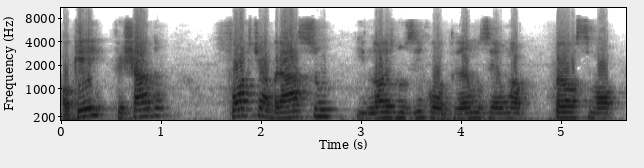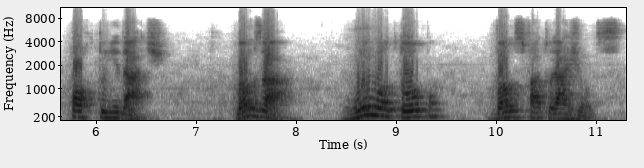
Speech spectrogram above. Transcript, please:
Ok? Fechado? Forte abraço e nós nos encontramos em uma próxima oportunidade. Vamos lá. Rumo ao topo. Vamos faturar juntos.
